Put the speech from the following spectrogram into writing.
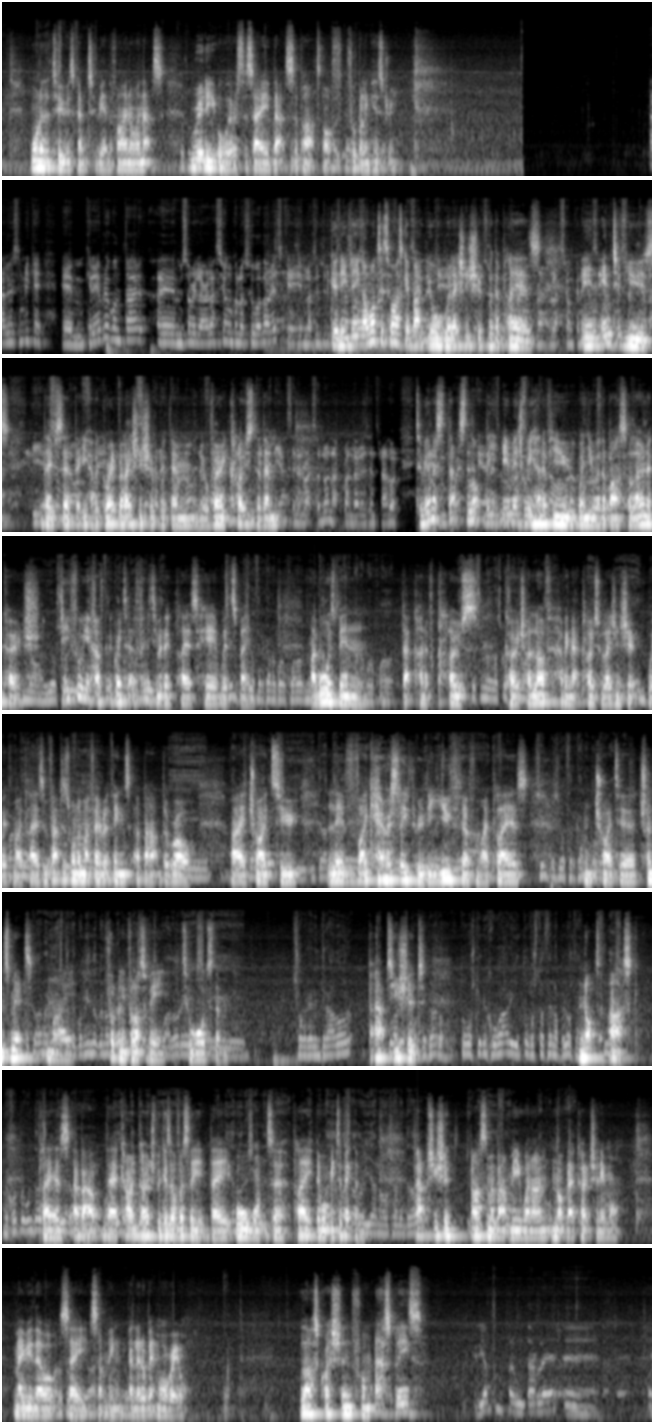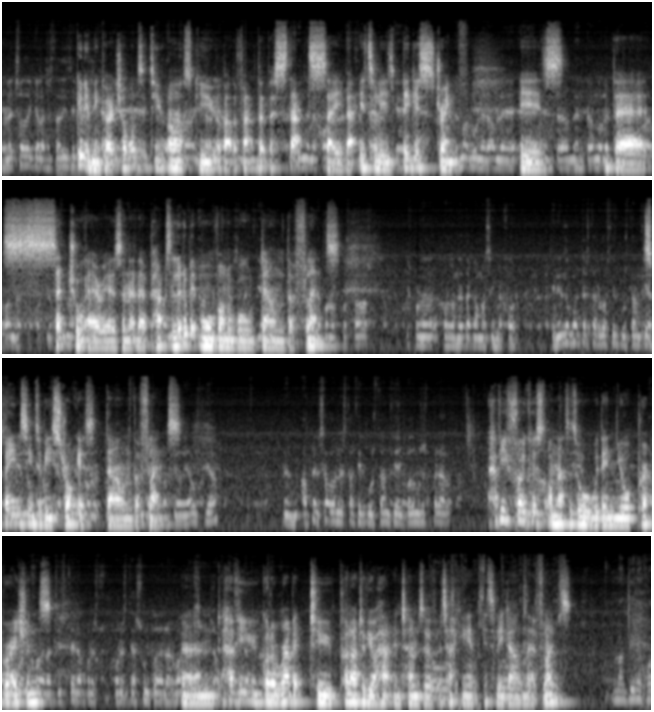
One of the two is going to be in the final, and that's really all there is to say. That's a part of footballing history. Good evening. I wanted to ask about your relationship with the players. In interviews, they've said that you have a great relationship with them and you're very close to them. To be honest, that's not the image we had of you when you were the Barcelona coach. Do you feel you have a greater affinity with the players here with Spain? I've always been that kind of close coach. I love having that close relationship with my players. In fact, it's one of my favourite things about the role. I try to live vicariously through the youth of my players and try to transmit my footballing philosophy towards them. Perhaps you should not ask players about their current coach because obviously they all want to play. They want me to pick them. Perhaps you should ask them about me when I'm not their coach anymore. Maybe they'll say something a little bit more real. Last question from As, please. Good evening, coach. I wanted to ask you about the fact that the stats say that Italy's biggest strength is their central areas and that they're perhaps a little bit more vulnerable down the flanks. Spain seem to be strongest down the flanks. Have you focused on that at all within your preparations? And have you got a rabbit to pull out of your hat in terms of attacking Italy down their flanks?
